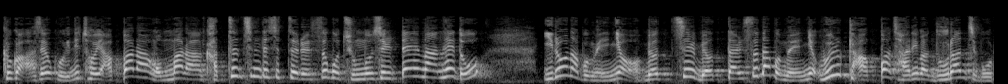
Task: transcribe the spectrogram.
그거 아세요 고객님? 저희 아빠랑 엄마랑 같은 침대 시트를 쓰고 주무실 때만 해도 일어나 보면요 며칠 몇 달 쓰다 보면요 왜 이렇게 아빠 자리만 누란지 모르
